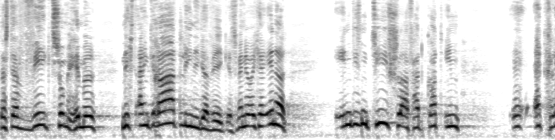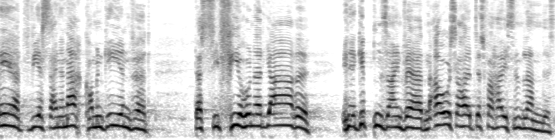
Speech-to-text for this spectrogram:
dass der Weg zum Himmel nicht ein geradliniger Weg ist. Wenn ihr euch erinnert, in diesem Tiefschlaf hat Gott ihm äh, erklärt, wie es seine Nachkommen gehen wird, dass sie 400 Jahre in Ägypten sein werden, außerhalb des verheißenen Landes,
